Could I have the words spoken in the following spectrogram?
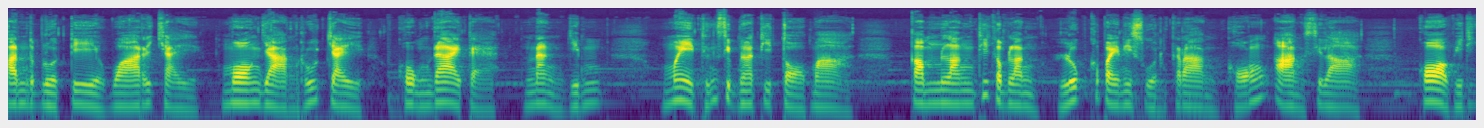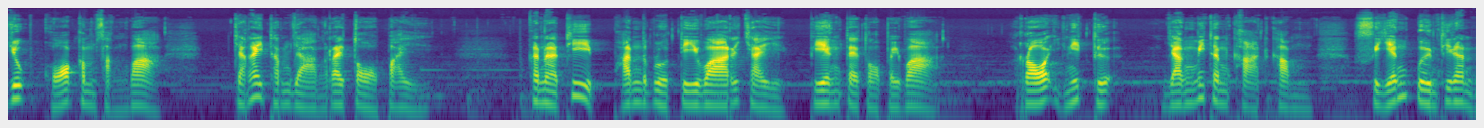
พันตำรวจตีวาริชัยมองอย่างรู้ใจคงได้แต่นั่งยิ้ม ไม่ถึงสิบนาทีต่อมากำลังที่กำลังลุกเข้าไปในส่วนกลางของอ่างศิลา ก็วิทยุขอคำสั่งว่า จะให้ทำอย่างไรต่อไป ขณะที่พันตำรวจตีวาริชัยเพียงแต่ต่อไปว่า รออีกนิดเถอะยังไม่ทันขาดคำเสียงปืนที่นั่น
